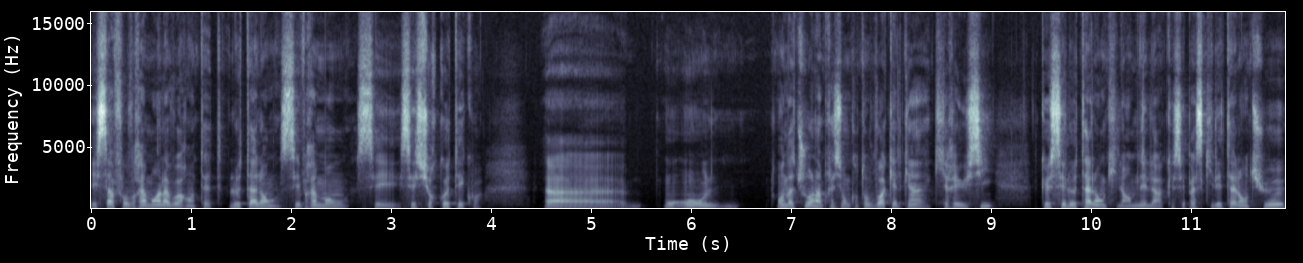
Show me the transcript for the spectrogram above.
Et ça, faut vraiment l'avoir en tête. Le talent, c'est vraiment, c'est surcoté, quoi. Euh, on, on, a toujours l'impression, quand on voit quelqu'un qui réussit, que c'est le talent qui l'a emmené là, que c'est parce qu'il est talentueux,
